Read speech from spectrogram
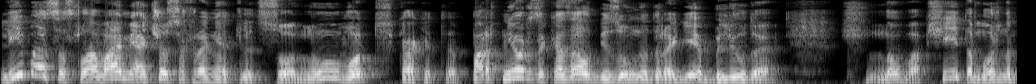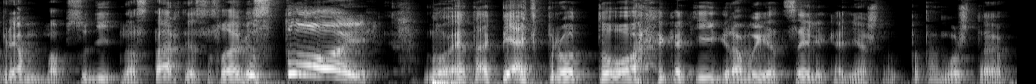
Либо со словами «А что сохранять лицо?» Ну, вот как это, партнер заказал безумно дорогие блюда. Ну, вообще это можно прям обсудить на старте со словами «Стой!» Ну, это опять про то, какие игровые цели, конечно. Потому что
